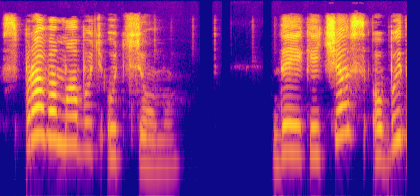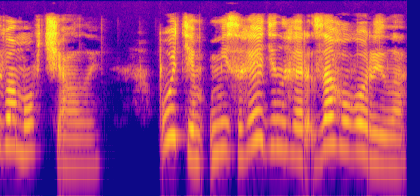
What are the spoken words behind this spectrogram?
Справа, мабуть, у цьому. Деякий час обидва мовчали. Потім міс Гедінгер заговорила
